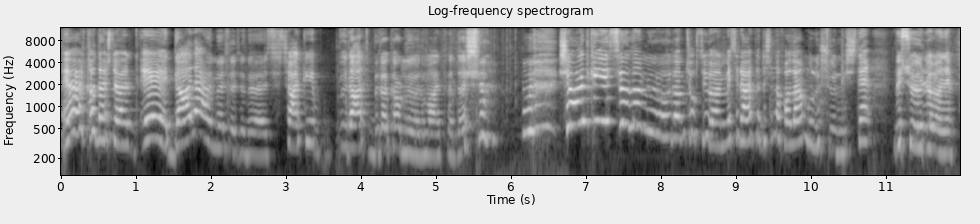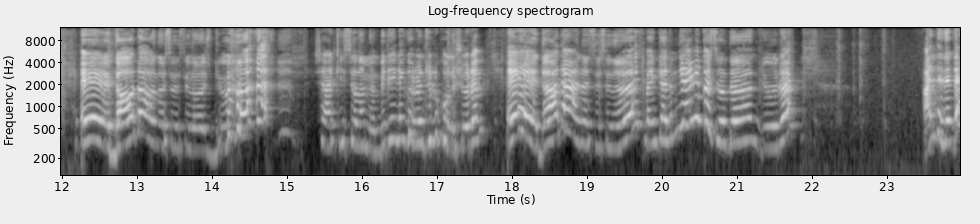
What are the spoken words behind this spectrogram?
Evet arkadaşlar, e daha da mesajınız. Şarkıyı rahat bırakamıyorum arkadaşlar. Şarkıyı salamıyorum. Çok seviyorum. Mesela arkadaşımla falan buluşuyorum işte. Ve söylüyorum hani. E daha da nasılsınız diyor. Şarkıyı salamıyorum. Biriyle görüntülü konuşuyorum. E daha da nasılsınız? Ben kendim diye mi kasıldım diyorum. Anne neden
